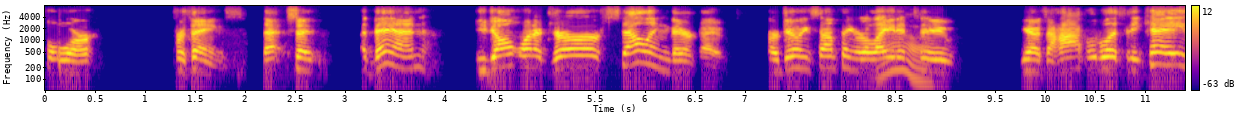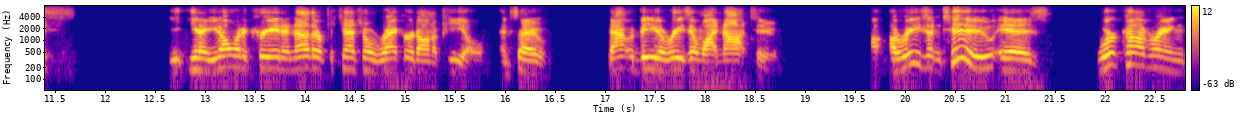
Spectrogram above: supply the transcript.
for for things. That so then you don't want a juror selling their notes or doing something related to you know it's a high publicity case. You, you know you don't want to create another potential record on appeal, and so that would be a reason why not to. A- A reason too, is we're covering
